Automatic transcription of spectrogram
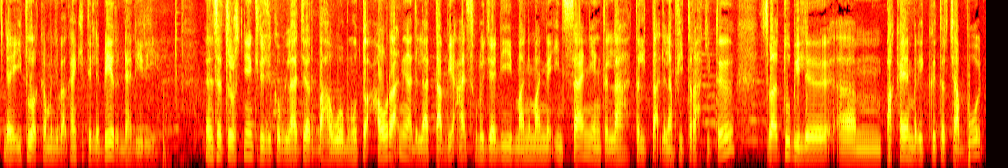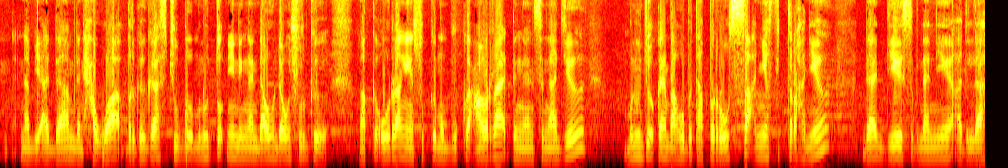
Dan itu akan menyebabkan kita lebih rendah diri dan seterusnya kita juga belajar bahawa menutup aurat ni adalah tabiat sebelum jadi mana-mana insan yang telah terletak dalam fitrah kita. Sebab tu bila um, pakaian mereka tercabut, Nabi Adam dan Hawa bergegas cuba menutupnya dengan daun-daun syurga. Maka orang yang suka membuka aurat dengan sengaja menunjukkan bahawa betapa rosaknya fitrahnya dan dia sebenarnya adalah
